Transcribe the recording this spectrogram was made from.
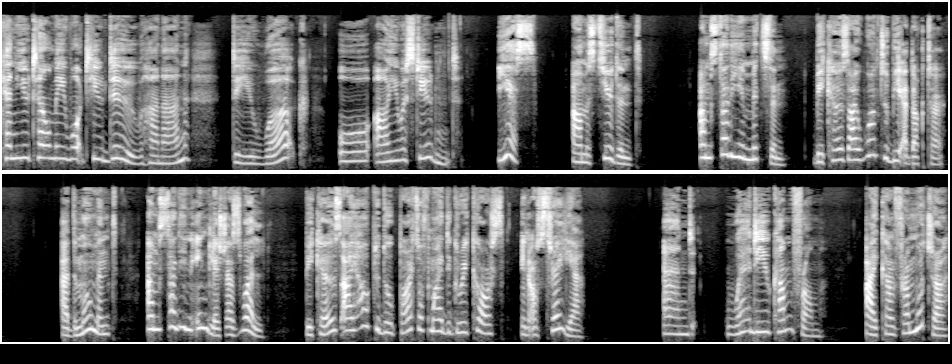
Can you tell me what you do, Hanan? Do you work or are you a student? Yes, I'm a student. I'm studying medicine because I want to be a doctor. At the moment, I'm studying English as well because I hope to do part of my degree course in Australia. And where do you come from? I come from Mutra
